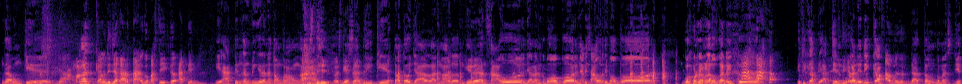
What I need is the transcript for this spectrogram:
Nggak mungkin. Jarang banget. Kalau di Jakarta gue pasti ke Atin. Iatin kan pinggirannya tongkrongan, Pasti, pasti geser berarti. dikit, toto jalan malam, giliran sahur, jalan ke Bogor, nyari sahur di Bogor. Gue pernah melakukan itu. Itikaf di Atin, Itikaf. bukan itikaf. Datang ke masjid,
